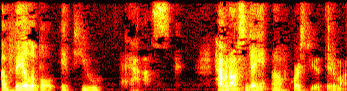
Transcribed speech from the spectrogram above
available if you ask. Have an awesome day, and I'll of course be with you tomorrow.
